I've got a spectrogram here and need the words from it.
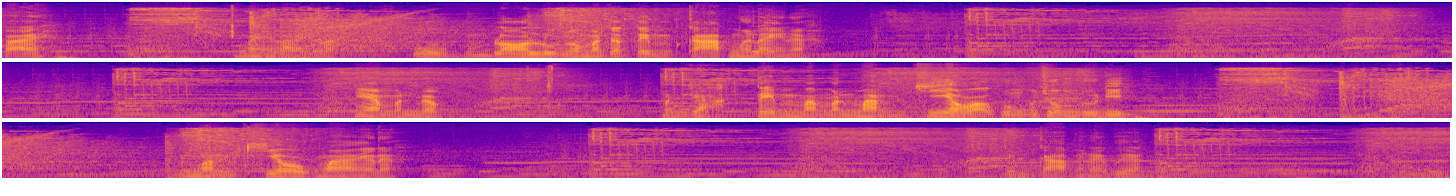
ไป ไม่ไหลวะอู้ผมรอลุ้นว่ามันจะเต็มกราฟเมื่อไหร่นะ เนี่ยมันแบบมันอยากเต็มอะ มันหมั่นเคี้ยวอะ คุณผู้ชมดูดิ มันหมั่นเคี้ยวมากเลยนะ เต็มกราฟให้หน่อยเพื่อน เออ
